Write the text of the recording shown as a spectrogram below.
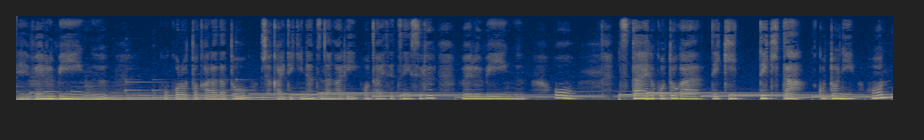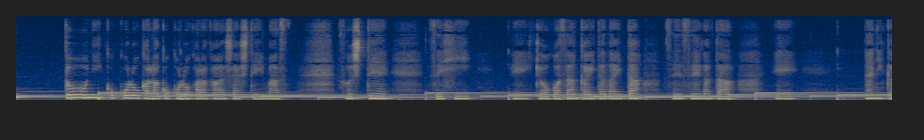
えー、ウェルビーイング心と体と社会的なつながりを大切にするウェルビーイングを伝えることができできたことに本当に心から心から感謝しています。そして是非、えー、今日ご参加いただいた先生方、えー何か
